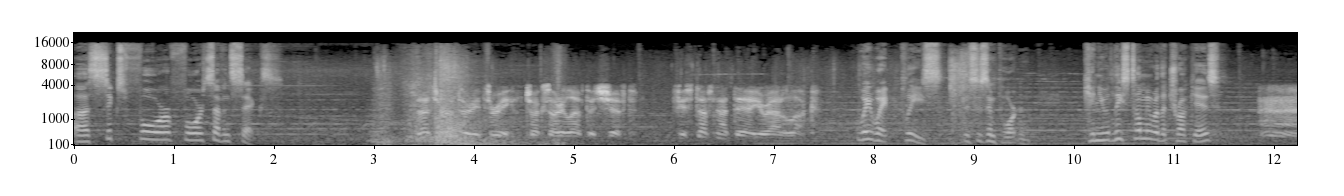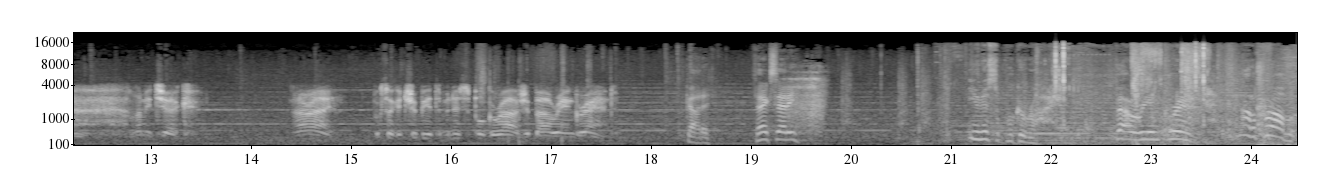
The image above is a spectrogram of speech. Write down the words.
Uh, 64476. That's Route 33. Truck's already left its shift. If your stuff's not there, you're out of luck. Wait, wait, please. This is important. Can you at least tell me where the truck is? Let me check. Alright. Looks like it should be at the municipal garage at Bowery and Grand. Got it. Thanks, Eddie. Municipal garage. Bowery and Grand. Not a problem.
